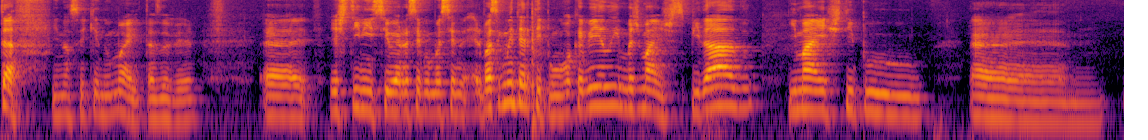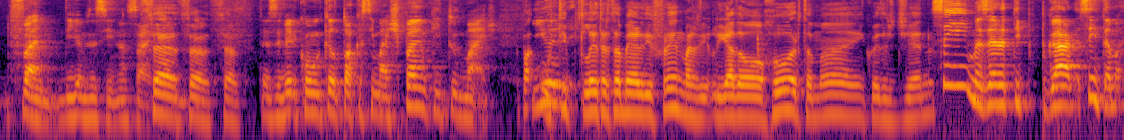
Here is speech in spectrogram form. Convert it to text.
tough e não sei o que no meio, estás a ver? Uh, este início era sempre uma cena. Era, basicamente era tipo um rockabilly, mas mais speedado e mais tipo. Uh, fun, digamos assim, não sei. Certo, certo, certo. Estás a ver com aquele toque assim mais punk e tudo mais. Pá, E o eu- tipo de letra também era diferente, mais ligado ao horror também, coisas do género. Sim, mas era tipo pegar. Sim, também.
